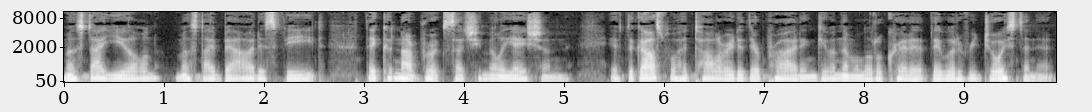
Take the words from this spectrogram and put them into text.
Must I yield? Must I bow at his feet? They could not brook such humiliation. If the gospel had tolerated their pride and given them a little credit, they would have rejoiced in it.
